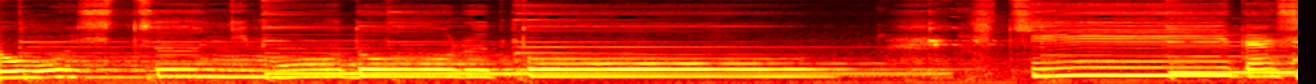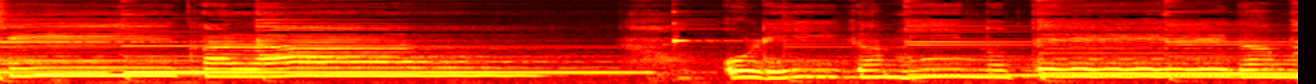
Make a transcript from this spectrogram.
教室に戻ると引き出しから折り紙の手紙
